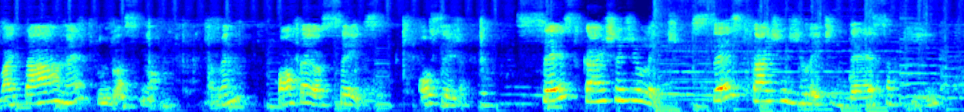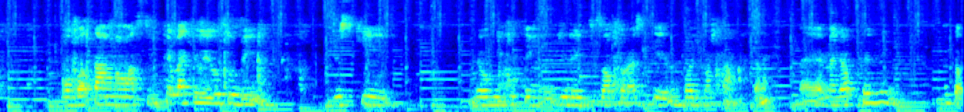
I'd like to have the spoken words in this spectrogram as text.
vai estar, tá, né, tudo assim, ó. Tá vendo? Corta aí, ó, seis. Ou seja, seis caixas de leite. Seis caixas de leite dessa aqui Vou botar a mão assim, porque vai que o YouTube diz que meu vídeo tem direitos autorais que não pode mostrar a marca, né? É melhor prevenir. Então,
